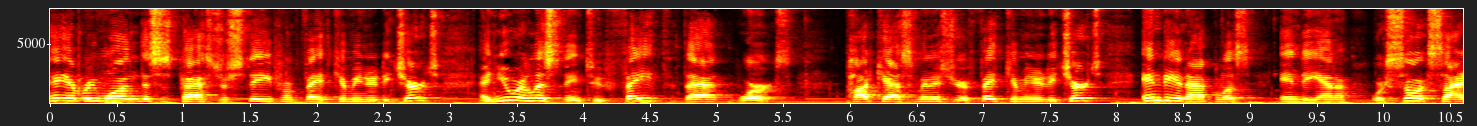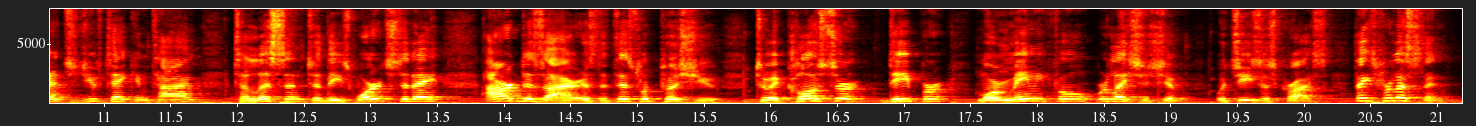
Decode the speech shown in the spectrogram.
Hey everyone, this is Pastor Steve from Faith Community Church, and you are listening to Faith That Works, podcast ministry of Faith Community Church, Indianapolis, Indiana. We're so excited that you've taken time to listen to these words today. Our desire is that this would push you to a closer, deeper, more meaningful relationship with Jesus Christ. Thanks for listening.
